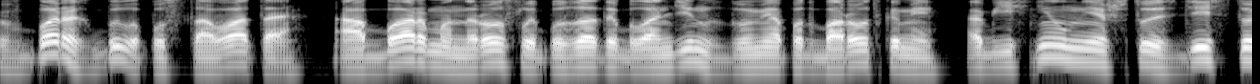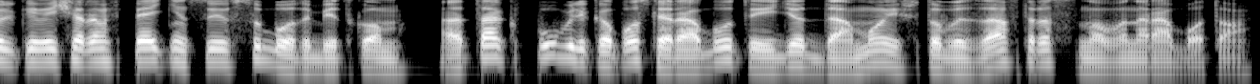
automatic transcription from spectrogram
В барах было пустовато, а бармен, рослый пузатый блондин с двумя подбородками, объяснил мне, что здесь только вечером в пятницу и в субботу битком, а так публика после работы идет домой, чтобы завтра снова на работу.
